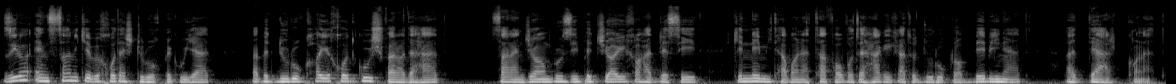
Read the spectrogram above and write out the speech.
زیرا انسانی که به خودش دروغ بگوید و به دروغهای خود گوش فرا دهد سرانجام روزی به جایی خواهد رسید که نمی‌تواند تفاوت حقیقت و دروغ را ببیند و درک کند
